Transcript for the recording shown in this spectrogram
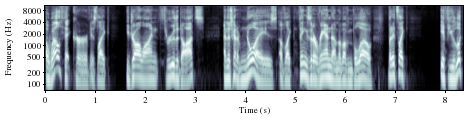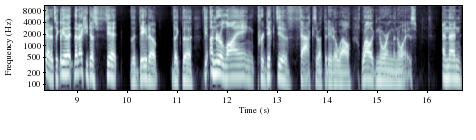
A well fit curve is like you draw a line through the dots and there's kind of noise of like things that are random above and below. But it's like if you look at it, it's like, oh yeah, that, that actually does fit the data, like the the underlying predictive facts about the data well, while ignoring the noise. And then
